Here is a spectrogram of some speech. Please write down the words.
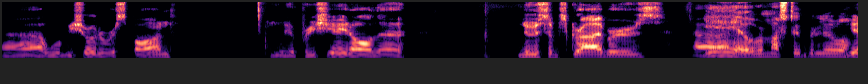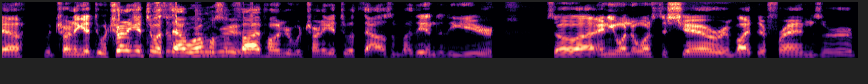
uh, we'll be sure to respond. We appreciate all the new subscribers. Uh, yeah, over my stupid little. yeah, we're trying to get to we're trying to get to a thousand. We're almost at five hundred. We're trying to get to a thousand by the end of the year. So uh, anyone that wants to share or invite their friends or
